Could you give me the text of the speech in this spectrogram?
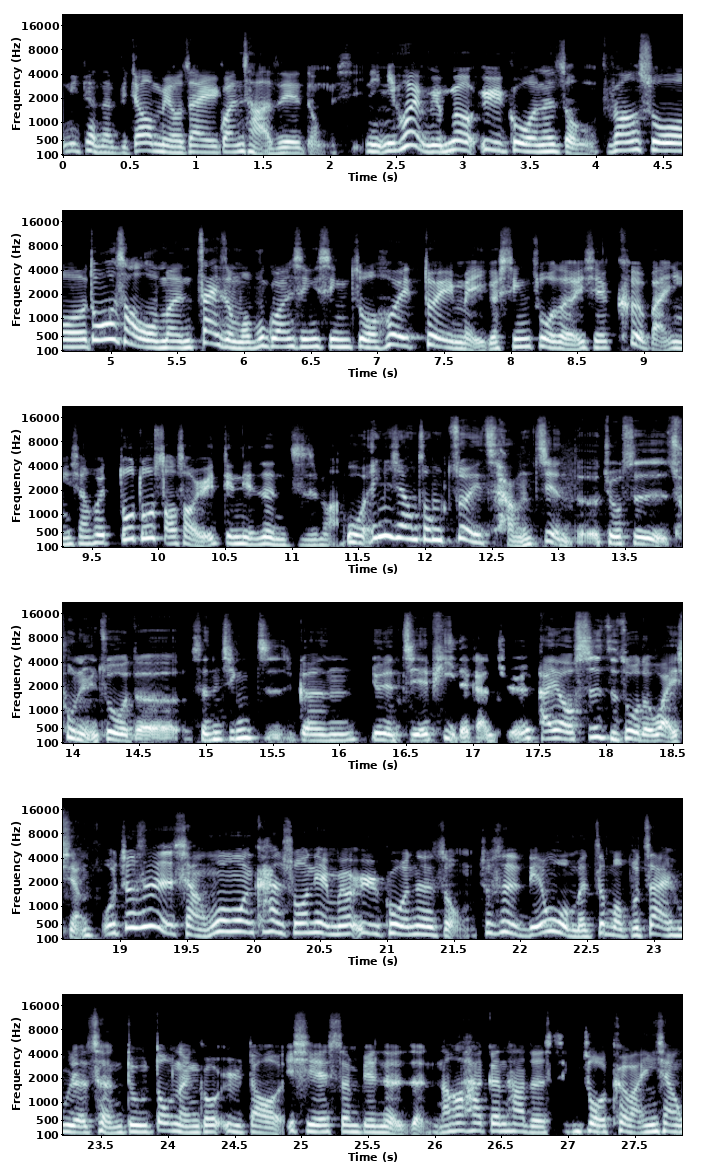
你可能比较没有在观察这些东西，你你会有没有遇过那种，比方说多少我们再怎么不关心星座，会对每一个星座的一些刻板印象会多多少少有一点点认知嘛？我印象中最常见的就是处女座的神经质跟有点洁癖的感觉，还有狮子座的外向。我就是想问问看，说你有没有遇过那种，就是连我们这么不在乎的程度都能够遇到一些身边的人，然后他跟他的星座刻板印象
